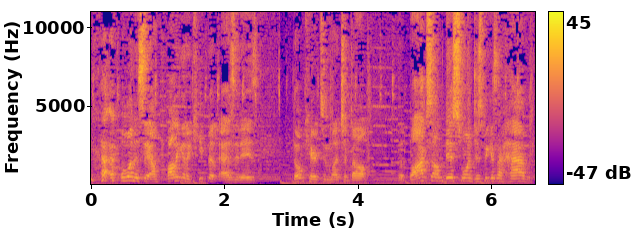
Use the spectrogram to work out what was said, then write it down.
I want to say I'm probably going to keep it as it is. Don't care too much about the box on this one just because I have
